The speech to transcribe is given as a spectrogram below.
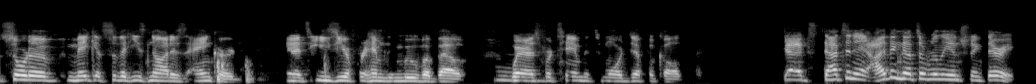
sort of make it so that he's not as anchored and it's easier for him to move about? Whereas for tim it's more difficult. That's that's an I think that's a really interesting theory.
